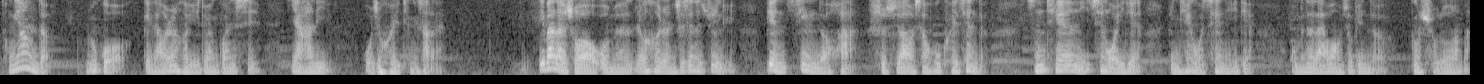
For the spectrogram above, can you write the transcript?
同样的，如果给到任何一段关系压力。我就会停下来。一般来说，我们人和人之间的距离变近的话，是需要相互亏欠的。今天你欠我一点，明天我欠你一点，我们的来往就变得更熟络了嘛。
